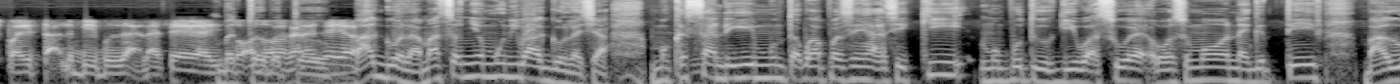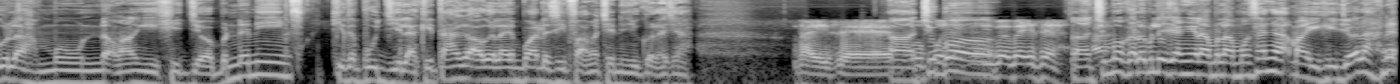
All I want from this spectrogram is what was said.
supaya tak lebih berat lah saya. Betul InsyaAllah kan, betul saya. Bagus lah Maksudnya mu ni bagus lah Syah Mu kesan diri mu tak berapa sihat sikit Mu putus pergi buat swab Apa semua negatif Barulah mu nak mari kerja Benda ni Kita puji lah Kita harap orang lain pun ada sifat macam ni jugalah Syah Baik saya. Ah, Pun- cuba pun baik-baik saya. ah, Cuma kalau boleh Jangan lama-lama sangat Mari kerja lah deh.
